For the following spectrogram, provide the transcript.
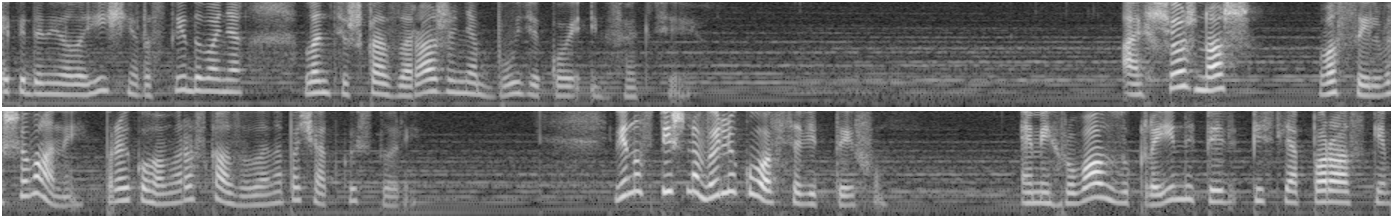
епідеміологічні розслідування ланцюжка зараження будь-якою інфекцією. А що ж наш Василь Вишиваний, про якого ми розказували на початку історії? Він успішно вилікувався від тифу, емігрував з України після поразки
